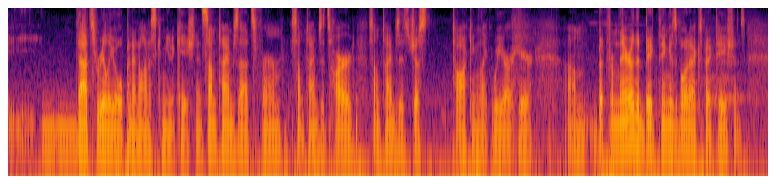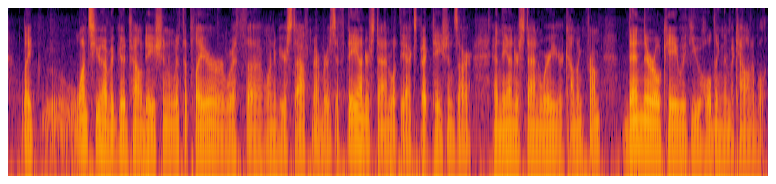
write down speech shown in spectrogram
that's really open and honest communication, and sometimes that's firm, sometimes it's hard, sometimes it's just talking like we are here. Um, but from there, the big thing is about expectations like once you have a good foundation with the player or with uh, one of your staff members if they understand what the expectations are and they understand where you're coming from then they're okay with you holding them accountable.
